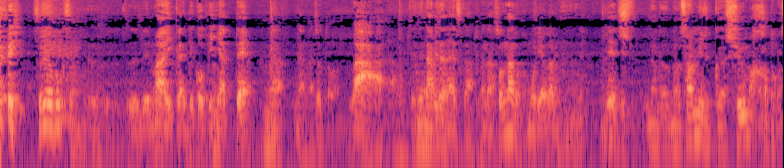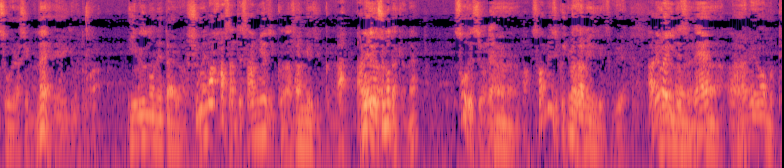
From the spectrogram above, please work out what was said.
それがボクサーなの。それでまあ一回デコピンやって、ななんかちょっとわあ全然ダメじゃないですかとかなそんなのが盛り上がるんだよね。でじなんかまあサンミュージックやシューマッハとかそういうらしいもんね営業とか犬のネタやるわけシューマッハさんってサンミュージックなのサンミュージック。ああれは元吉本だけどね。そうですよね。うん。あサンミュージック今サンミュージックであれはいいですね。うん。あれはもうて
